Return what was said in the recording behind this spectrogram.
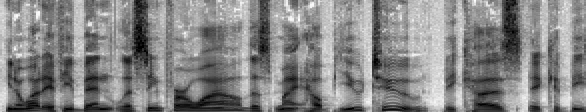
you know what? If you've been listening for a while, this might help you too, because it could be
